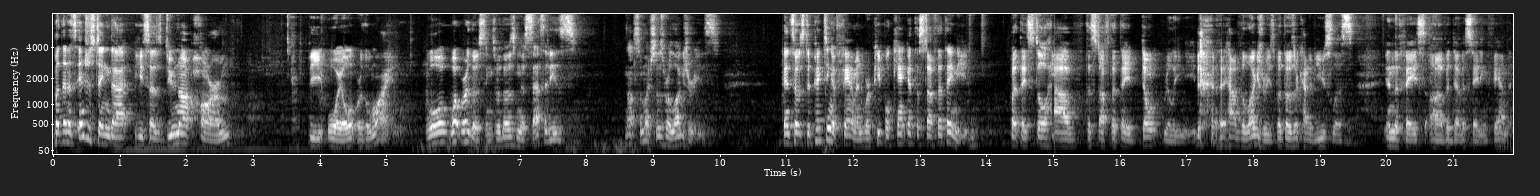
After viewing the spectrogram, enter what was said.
But then it's interesting that he says, do not harm the oil or the wine. Well, what were those things? Were those necessities? Not so much. Those were luxuries. And so it's depicting a famine where people can't get the stuff that they need, but they still have the stuff that they don't really need. they have the luxuries, but those are kind of useless in the face of a devastating famine.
